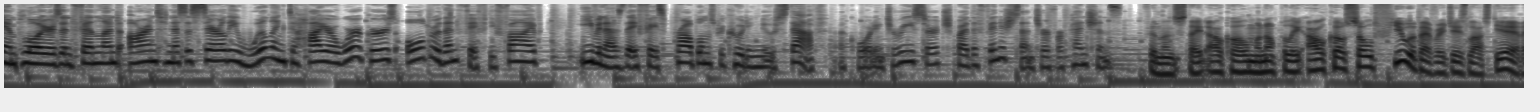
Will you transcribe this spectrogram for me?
Employers in Finland aren't necessarily willing to hire workers older than 55, even as they face problems recruiting new staff, according to research by the Finnish Centre for Pensions. Finland's state alcohol monopoly Alko sold fewer beverages last year.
